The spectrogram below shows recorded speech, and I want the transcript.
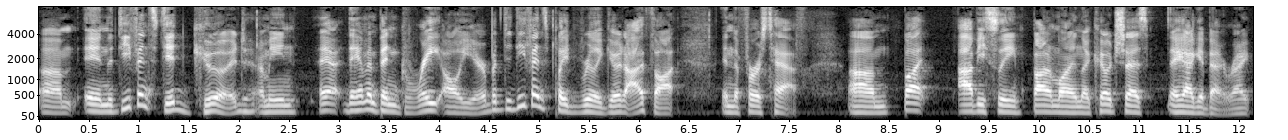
Um, and the defense did good. I mean, they, haven't been great all year, but the defense played really good. I thought in the first half. Um, but obviously, bottom line, like coach says, they gotta get better, right?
